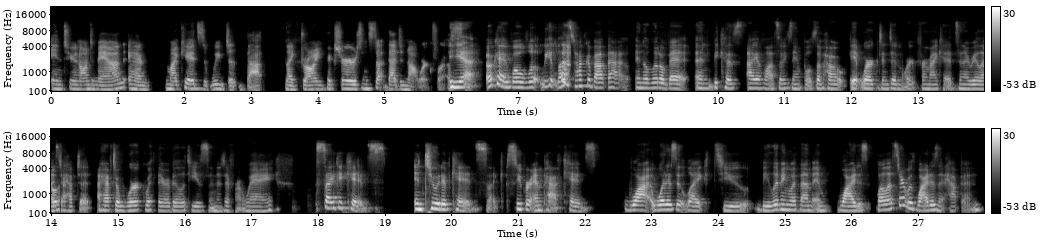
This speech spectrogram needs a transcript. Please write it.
in tune on demand. And my kids, we did that like drawing pictures and stuff that did not work for us. Yeah. Okay. Well, we'll we let's talk about that in a little bit. And because I have lots of examples of how it worked and didn't work for my kids. And I realized okay. I have to, I have to work with their abilities in a different way. Psychic kids, intuitive kids, like super empath kids. Why, what is it like to be living with them? And why does, well, let's start with why does it happen?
